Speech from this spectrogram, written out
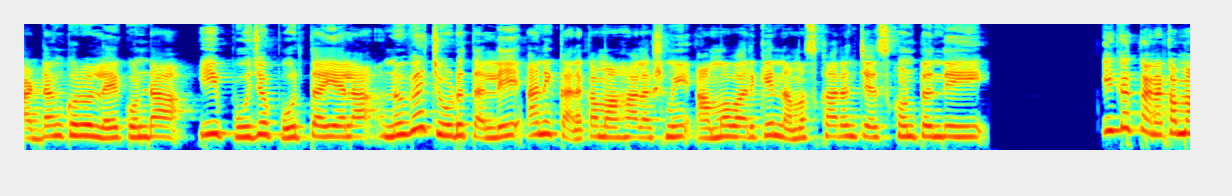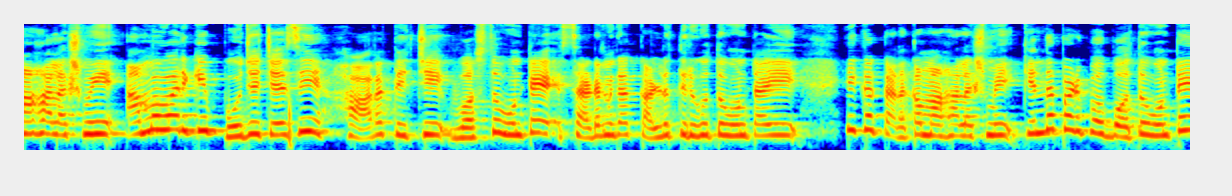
అడ్డంకులు లేకుండా ఈ పూజ పూర్తయ్యేలా నువ్వే చూడు తల్లి అని కనక మహాలక్ష్మి అమ్మవారికి నమస్కారం చేసుకుంటుంది. ఇక కనక మహాలక్ష్మి అమ్మవారికి పూజ చేసి హారతిచ్చి వస్తూ ఉంటే సడన్గా కళ్ళు తిరుగుతూ ఉంటాయి. ఇక కనక మహాలక్ష్మి కింద పడిపోబోతూ ఉంటే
